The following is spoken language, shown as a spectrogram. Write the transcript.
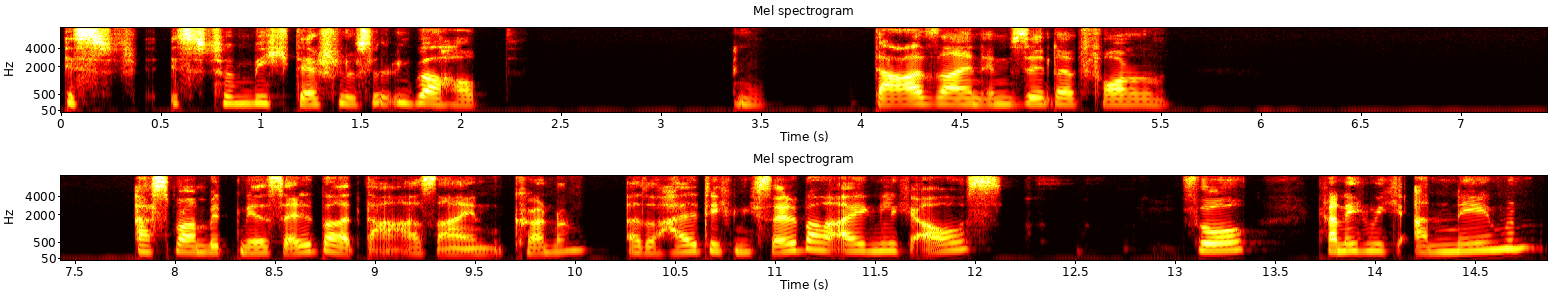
ist, ist für mich der Schlüssel überhaupt. Ein Dasein im Sinne von erstmal mit mir selber da sein können. Also halte ich mich selber eigentlich aus? So, kann ich mich annehmen?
